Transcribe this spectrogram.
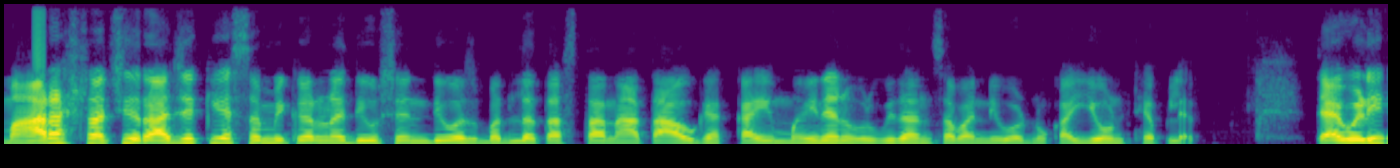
महाराष्ट्राची राजकीय समीकरणं दिवसेंदिवस बदलत असताना आता अवघ्या काही महिन्यांवर विधानसभा निवडणुका येऊन ठेपल्यात. त्यावेळी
